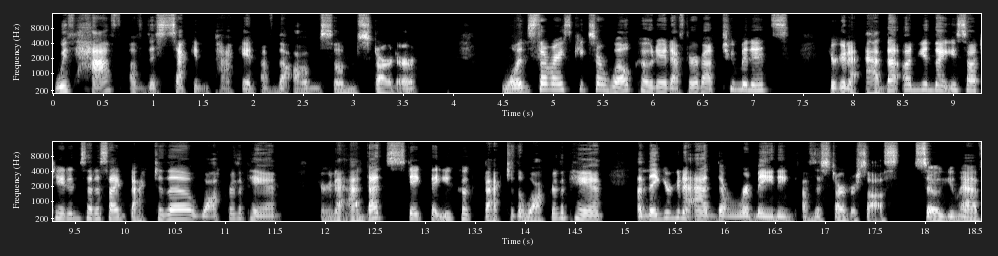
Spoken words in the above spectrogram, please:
with half of the second packet of the Omsom starter. Once the rice cakes are well coated after about two minutes, you're going to add that onion that you sauteed and set aside back to the wok or the pan. You're going to add that steak that you cooked back to the wok or the pan. And then you're going to add the remaining of the starter sauce. So you have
